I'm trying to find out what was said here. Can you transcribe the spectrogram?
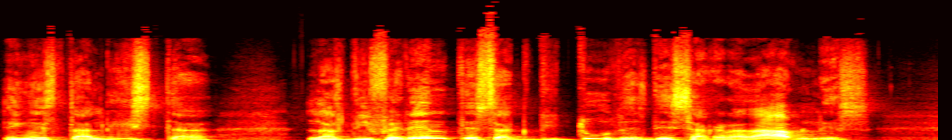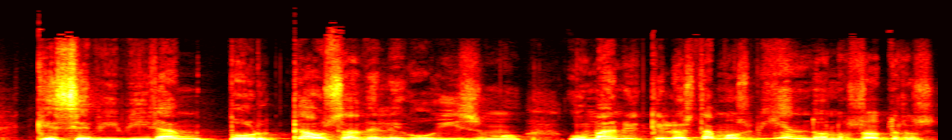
en esta lista las diferentes actitudes desagradables que se vivirán por causa del egoísmo humano y que lo estamos viendo nosotros.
